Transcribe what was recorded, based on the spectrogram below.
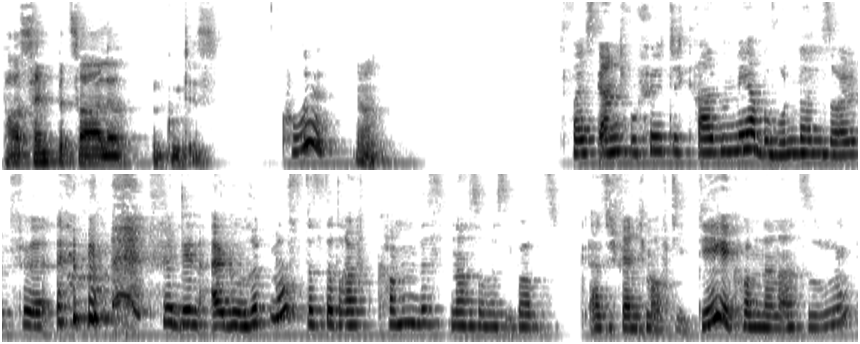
paar Cent bezahle und gut ist. Cool. Ja. Ich weiß gar nicht, wofür ich dich gerade mehr bewundern soll. Für, für den Algorithmus, dass du drauf gekommen bist, nach sowas überhaupt zu, also ich wäre nicht mal auf die Idee gekommen, danach zu suchen.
